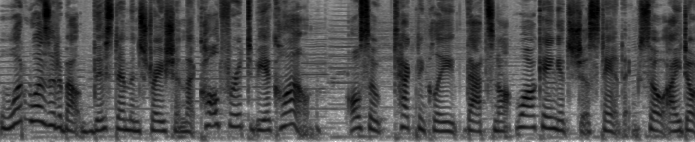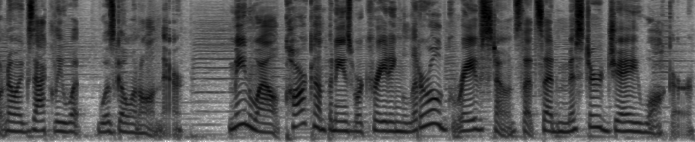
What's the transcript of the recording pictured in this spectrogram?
What was it about this demonstration that called for it to be a clown? Also, technically, that's not walking, it's just standing, so I don't know exactly what was going on there. Meanwhile, car companies were creating literal gravestones that said Mr. J. Walker.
